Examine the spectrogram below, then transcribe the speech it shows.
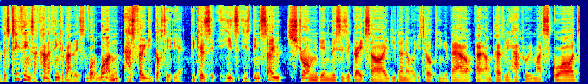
there's two things I kind of think about this. What one has Fergie got it yet? Because he's he's been so strong in this is a great side. You don't know what you're talking about. I, I'm perfectly happy with my squad.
